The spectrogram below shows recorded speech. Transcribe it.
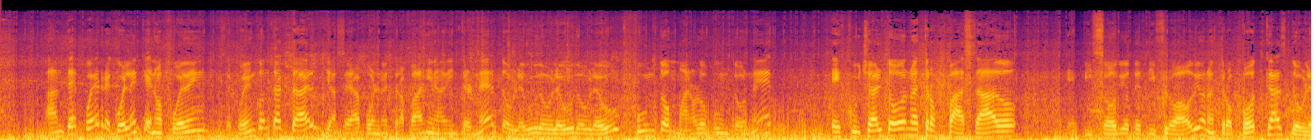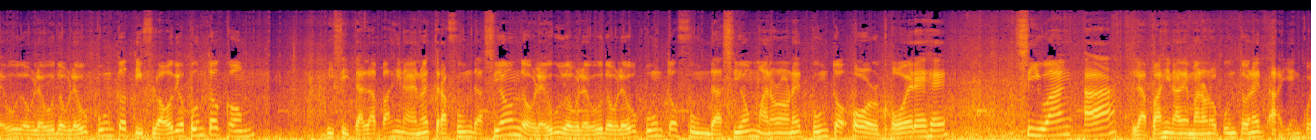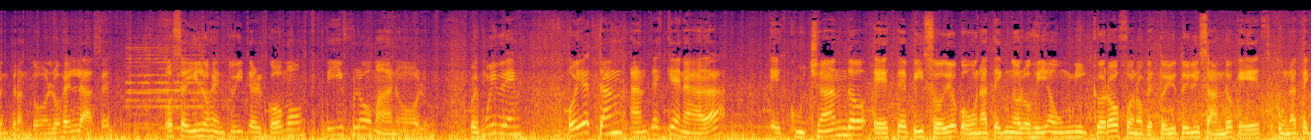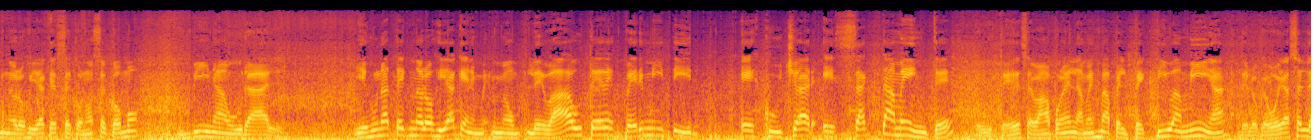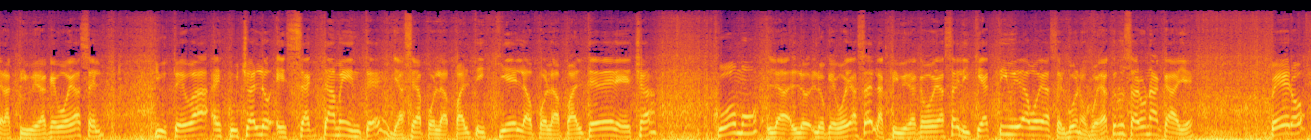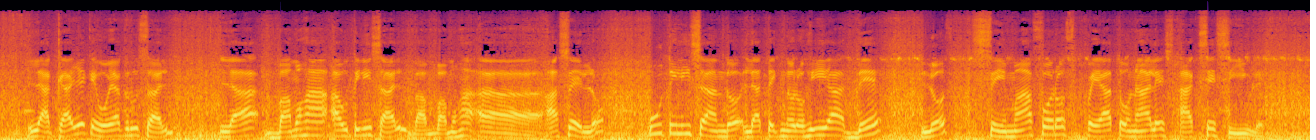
Antes pues recuerden que nos pueden, se pueden contactar ya sea por nuestra página de internet www.manolo.net, escuchar todos nuestros pasados episodios de Tiflo Audio, nuestro podcast www.tifloaudio.com visitar la página de nuestra fundación www.fundacionmanolonet.org. Si van a la página de manolo.net, ahí encuentran todos los enlaces. O seguirnos en Twitter como Tiflo Manolo. Pues muy bien, hoy están antes que nada escuchando este episodio con una tecnología, un micrófono que estoy utilizando, que es una tecnología que se conoce como binaural. Y es una tecnología que le va a ustedes permitir escuchar exactamente, ustedes se van a poner en la misma perspectiva mía de lo que voy a hacer, de la actividad que voy a hacer, y usted va a escucharlo exactamente, ya sea por la parte izquierda o por la parte derecha, como lo, que voy a hacer, la actividad que voy a hacer. ¿Y qué actividad voy a hacer? Bueno, voy a cruzar una calle, pero la calle que voy a cruzar la vamos a, utilizar, vamos a hacerlo utilizando la tecnología de los semáforos peatonales accesibles.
